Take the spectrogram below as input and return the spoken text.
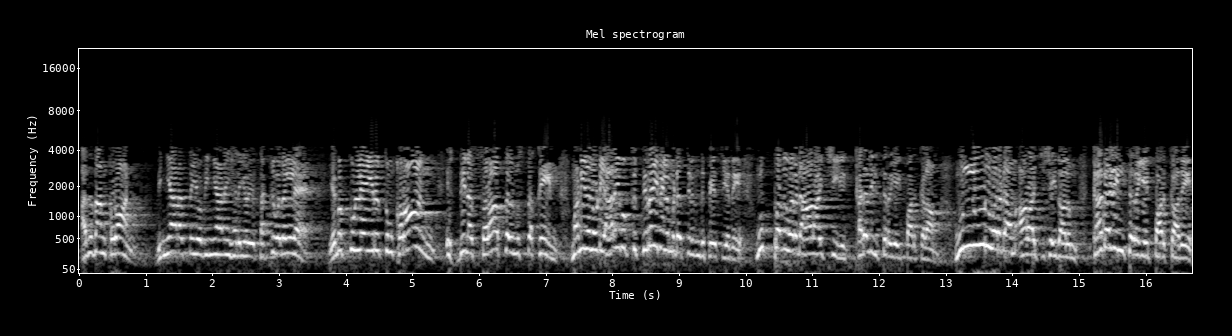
அதுதான் குரான். விஞ்ஞானத்தையோ விஞ்ஞானிகளையோ தட்டுவதல்ல. எமக்குள்ளே இருக்கும் குரான் முஸ்தகீம் மனிதனுடைய அறிவுக்கு திரை விழும் இடத்திலிருந்து பேசியது. முப்பது வருட ஆராய்ச்சியில் கடலில் திரையை பார்க்கலாம். முன்னூறு வருடம் ஆராய்ச்சி செய்தாலும் கடலின் திரையை பார்க்காதே.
